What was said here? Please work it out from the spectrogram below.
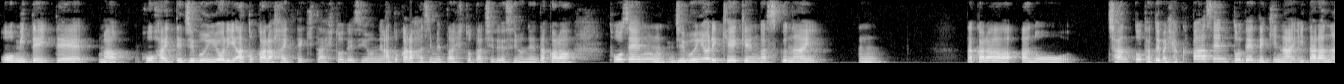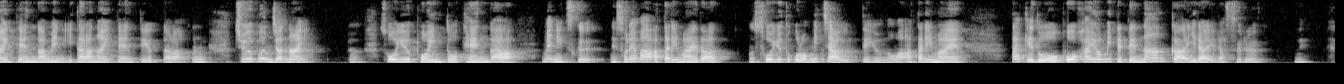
を見ていて、まあ、後輩って自分より後から入ってきた人ですよね。後から始めた人たちですよね。だから、当然、自分より経験が少ない。うん。だから、あの、ちゃんと、例えば100%でできない、至らない点が目に、至らない点って言ったら、うん、十分じゃない。うん、そういうポイント、点が目につく。ね、それは当たり前だ。そういうところを見ちゃうっていうのは当たり前。だけど、後輩を見ててなんかイライラする。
